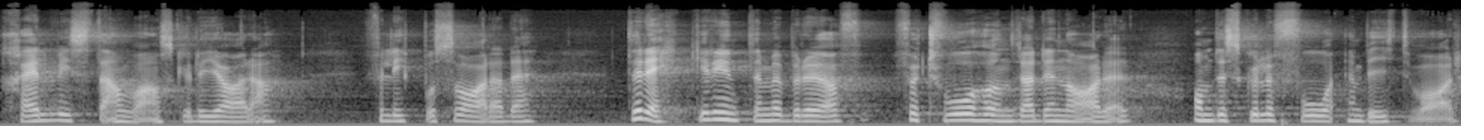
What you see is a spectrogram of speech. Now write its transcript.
själv visste han vad han skulle göra. Filippos svarade, det räcker inte med bröd för 200 denarer om det skulle få en bit var.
